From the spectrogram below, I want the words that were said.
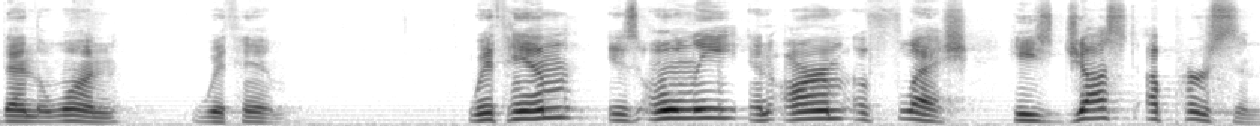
than the one with him. With him is only an arm of flesh, he's just a person.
